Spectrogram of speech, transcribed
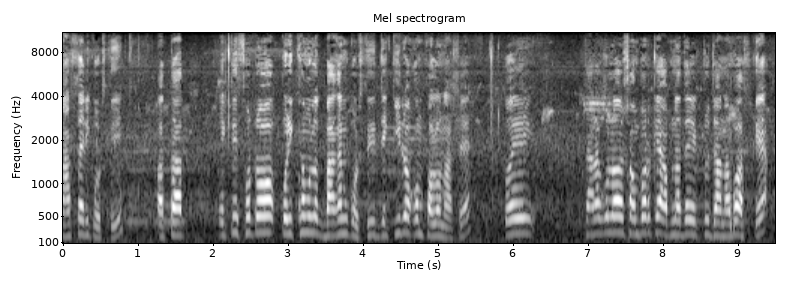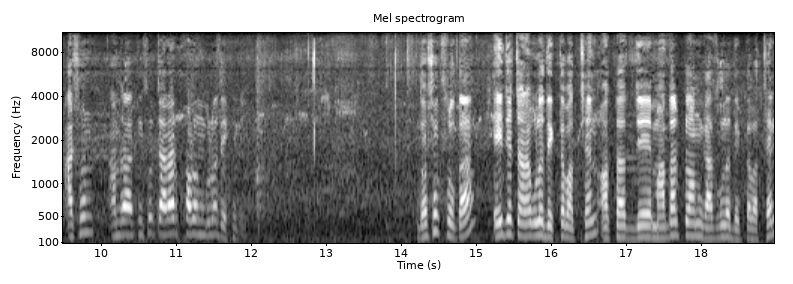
নার্সারি করছি, অর্থাৎ একটি ছোট পরীক্ষামূলক বাগান করছি যে কী রকম ফলন আসে। তো এই চারাগুলো সম্পর্কে আপনাদের একটু জানাব আজকে। আসুন, আমরা কিছু চারার ফলনগুলো দেখে নিই। দর্শক শ্রোতা, এই যে চারাগুলো দেখতে পাচ্ছেন, অর্থাৎ যে মাদার প্লান্ট গাছগুলো দেখতে পাচ্ছেন,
